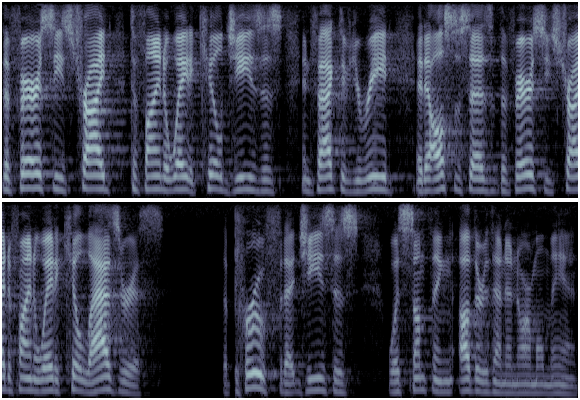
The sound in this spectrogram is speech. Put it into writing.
the Pharisees tried to find a way to kill Jesus. In fact, if you read, it also says that the Pharisees tried to find a way to kill Lazarus, the proof that Jesus was something other than a normal man.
